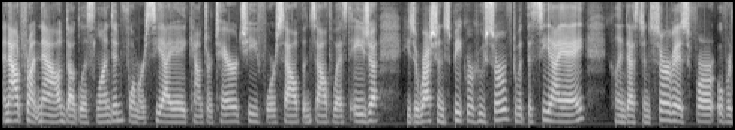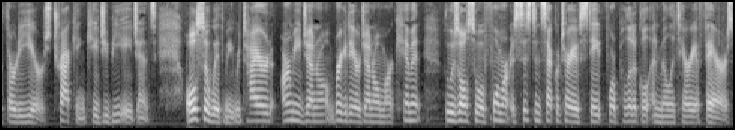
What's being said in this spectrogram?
And out front now, Douglas London, former CIA counterterror chief for South and Southwest Asia. He's a Russian speaker who served with the CIA clandestine service for over 30 years, tracking KGB agents. Also with me, retired Army General Brigadier General Mark Kimmitt, who is also a former Assistant Secretary of State for Political and Military Affairs.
